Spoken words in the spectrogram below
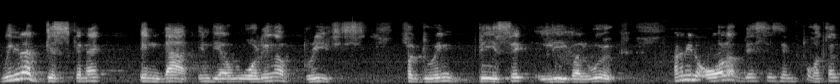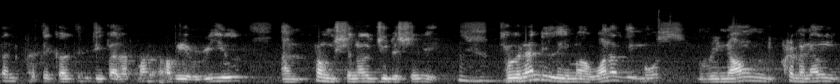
We need a disconnect in that, in the awarding of briefs for doing basic legal work. And I mean, all of this is important and critical to the development of a real and functional judiciary. Mm-hmm. Vernon de Lima, one of the most renowned criminal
